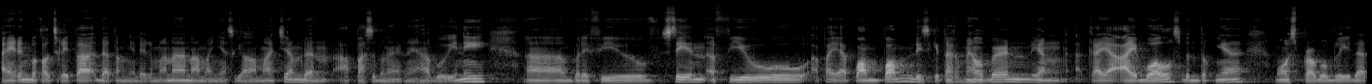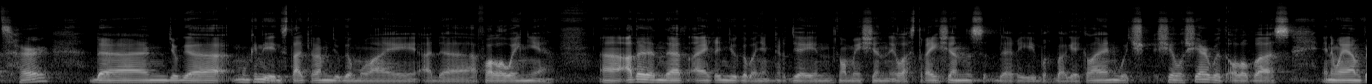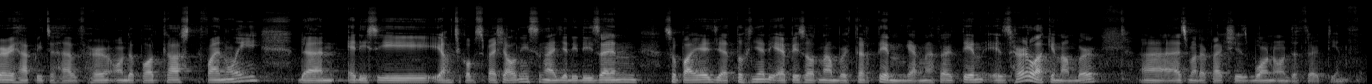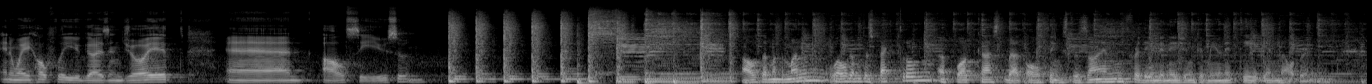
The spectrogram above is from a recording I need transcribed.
Airin bakal cerita datangnya dari mana, namanya segala macam dan apa sebenarnya Habu ini. Uh, but if you've seen a few apa ya pom-pom di sekitar Melbourne yang kayak eyeballs bentuknya, most probably that's her. Dan juga mungkin di Instagram juga mulai ada followingnya. Uh, other than that, Irene juga banyak ngerjain commission illustrations dari berbagai klien, which she'll share with all of us. Anyway, I'm very happy to have her on the podcast finally. Dan edisi yang cukup spesial ini sengaja didesain supaya jatuhnya di episode number 13, karena 13 is her lucky number. Uh, as a matter of fact, she is born on the 13th. Anyway, hopefully you guys enjoy it, and I'll see you soon. Halo teman-teman, welcome to Spectrum, a podcast about all things design for the Indonesian community in Melbourne.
